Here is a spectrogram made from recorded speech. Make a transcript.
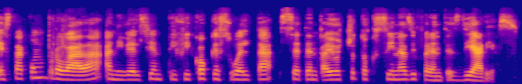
está comprobada a nivel científico que suelta 78 toxinas diferentes diarias.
